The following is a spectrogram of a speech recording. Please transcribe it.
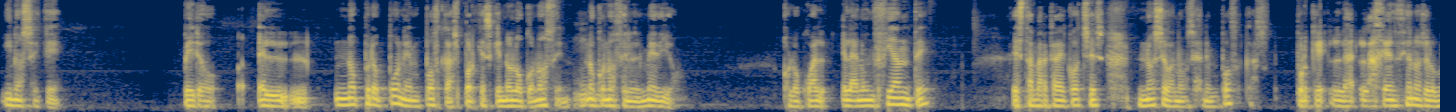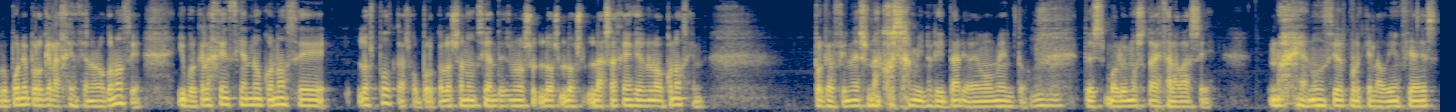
y no sé qué. Pero el, no proponen podcast porque es que no lo conocen, no conocen el medio. Con lo cual, el anunciante, esta marca de coches, no se va a anunciar en podcast. Porque la, la, agencia no se lo propone porque la agencia no lo conoce. ¿Y porque la agencia no conoce los podcasts? ¿O porque los anunciantes, no los, los, los, las agencias no lo conocen? Porque al final es una cosa minoritaria de momento. Uh -huh. Entonces volvemos otra vez a la base. No hay anuncios porque la audiencia es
